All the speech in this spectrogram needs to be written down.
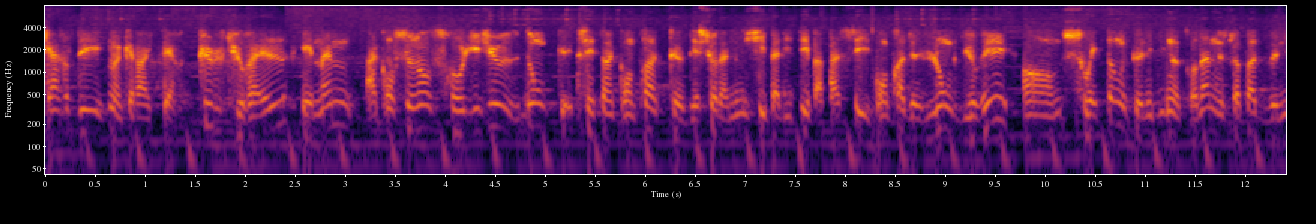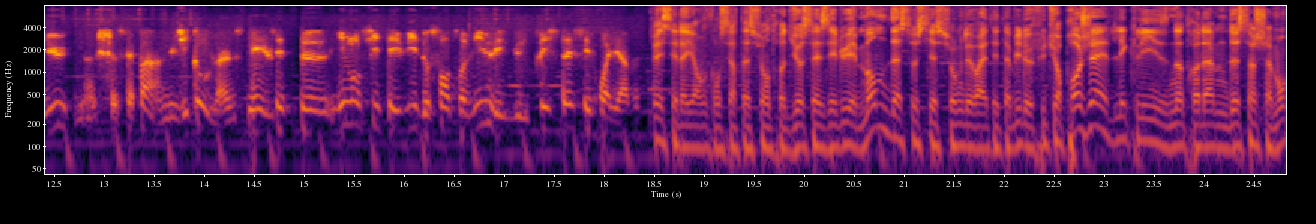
garder un caractère culturel et même à consonance religieuse. Donc c'est un contrat que bien sûr la municipalité va passer, un contrat de longue durée, en souhaitant que l'église Notre-Dame ne soit pas devenue, je sais pas, un musical. Hein. Mais cette euh, immensité vide au centre-ville est d'une tristesse effroyable. Et c'est d'ailleurs en concertation entre diocèses élus et membres d'associations que devrait être établi le futur projet de l'église Notre-Dame de Saint-Chamond,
